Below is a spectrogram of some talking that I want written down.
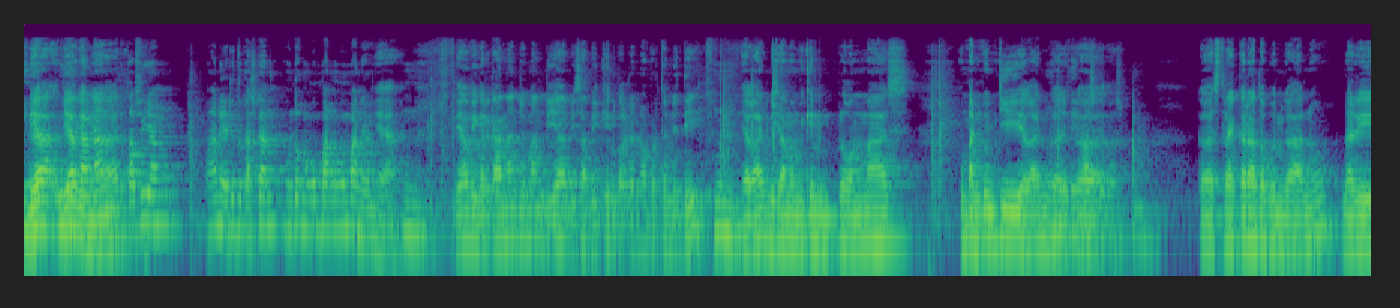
dia dia kanan, winger. tapi yang anu ya ditugaskan untuk mengumpan-mengumpan ya. ya dia winger kanan cuman dia bisa bikin golden opportunity ya kan bisa membuat peluang emas umpan kunci ya kan ke, ke pas. Hmm. ke striker ataupun ke anu dari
